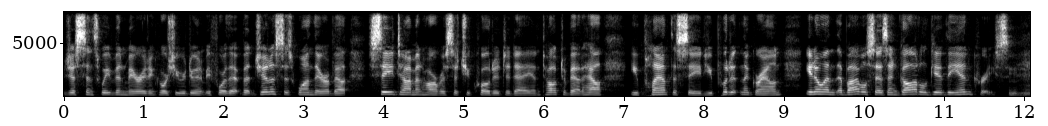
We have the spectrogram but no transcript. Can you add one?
just since we've been married. Of course, you were doing it before that, but Genesis one there about seed time and harvest that you quoted today, and talked about how you plant the seed, you put it in the ground. You know, and the Bible says, and God will give the increase. Mm-hmm.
